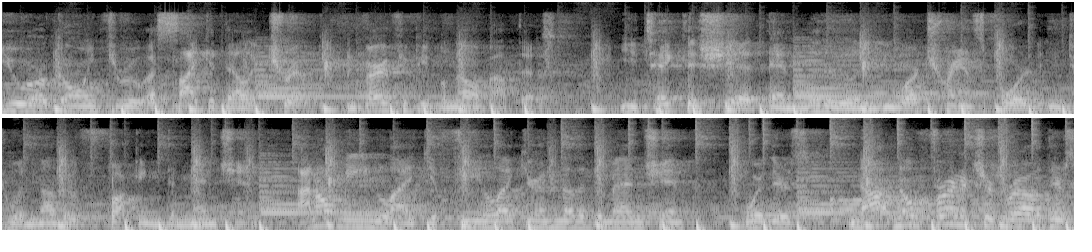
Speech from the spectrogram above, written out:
you are going through a psychedelic trip. And very few people know about this. You take this shit and literally you are transported into another fucking dimension. I don't mean like you feel like you're in another dimension where there's not no furniture, bro. There's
